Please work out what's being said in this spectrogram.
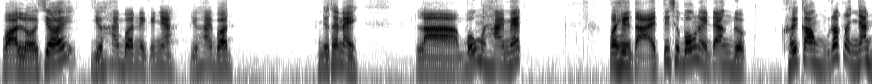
và lộ giới giữa hai bên này cả nhà giữa hai bên. Như thế này là 42 m và hiện tại tuyến số 4 này đang được khởi công rất là nhanh.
